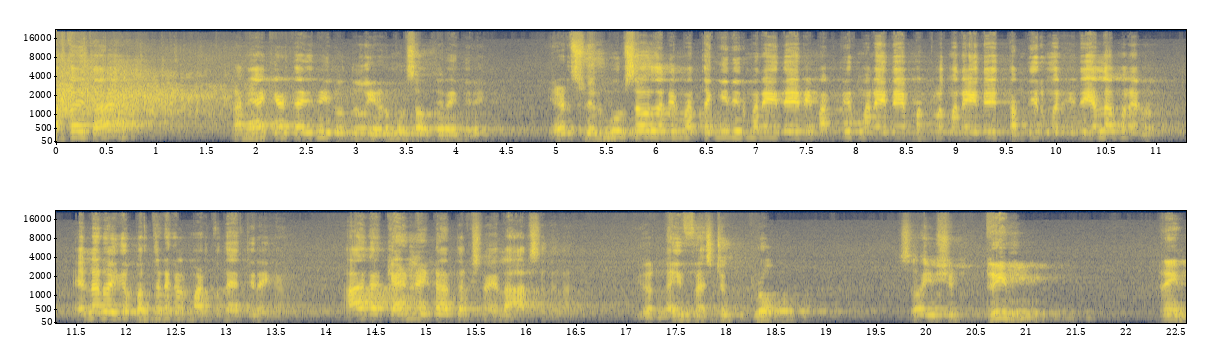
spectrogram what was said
ಅರ್ಥ ಆಯ್ತಾ? ನಾನು ಯಾಕೆ ಹೇಳ್ತಾ ಇದ್ದೀನಿ, ಇದೊಂದು ಎರಡು ಮೂರು ಸಾವಿರ ಜನ ಇದ್ದೀರಿ. ಎರಡು ಎರಡು ಮೂರು ಸಾವಿರದ ನಿಮ್ಮ ತಂಗಿದಿರ ಮನೆ ಇದೆ, ನಿಮ್ಮ ಅಕ್ಕನ ಮನೆ ಇದೆ ಮಕ್ಕಳ ಮನೆ ಇದೆ, ತಂದಿರ ಮನೆ ಇದೆ, ಎಲ್ಲ ಮನೆಯಲ್ಲೂ. ಎಲ್ಲರೂ ಈಗ ಬರ್ತಡೇಗಳು ಮಾಡ್ಕೋತಾ ಇರ್ತೀರ ಈಗ? ಆಗ ಕ್ಯಾಂಡಲ್ ಇಟ್ಟ ಆದ ತಕ್ಷಣ ಎಲ್ಲ ಆರಿಸೋದಿಲ್ಲ. Your life has to grow so you should dream dream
